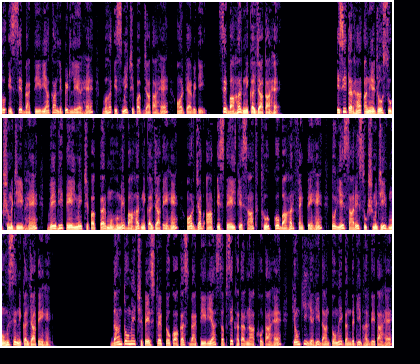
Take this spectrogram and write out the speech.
तो इससे बैक्टीरिया का लिपिड लेयर है, वह इसमें चिपक जाता है और कैविटी से बाहर निकल जाता है। इसी तरह अन्य जो सूक्ष्म जीव हैं, वे भी तेल में चिपक कर मुँह में बाहर निकल जाते हैं, और जब आप इस तेल के साथ थूक को बाहर फेंकते हैं तो ये सारे सूक्ष्म जीव मुँह से निकल जाते हैं। दांतों में छिपे स्ट्रेप्टोकॉकस बैक्टीरिया सबसे खतरनाक होता है, क्योंकि यही दांतों में गंदगी भर देता है,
